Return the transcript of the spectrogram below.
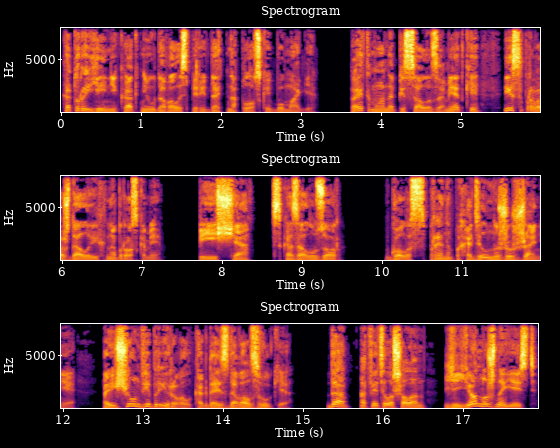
который ей никак не удавалось передать на плоской бумаге. Поэтому она писала заметки и сопровождала их набросками. «Пища», — сказал узор. Голос Спрена походил на жужжание, а еще он вибрировал, когда издавал звуки. «Да», — ответила Шалан, — «ее нужно есть».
